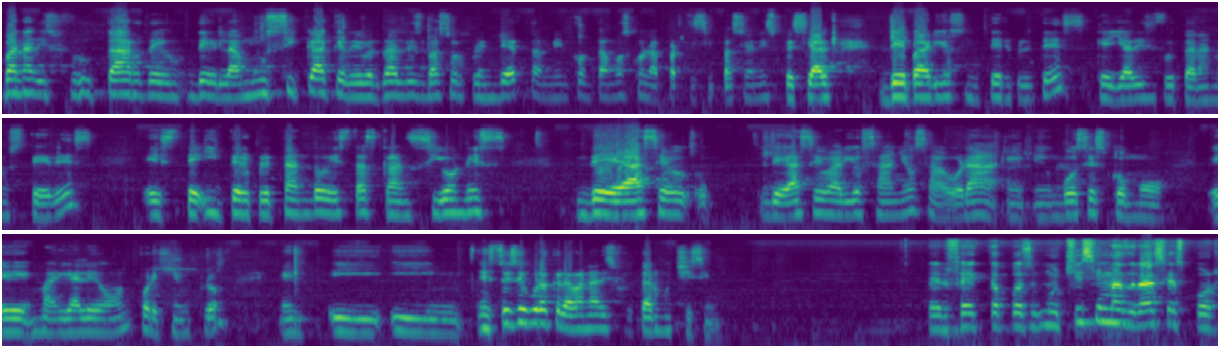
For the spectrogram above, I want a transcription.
van a disfrutar de, la música que de verdad les va a sorprender. También contamos con la participación especial de varios intérpretes que ya disfrutarán ustedes, este, interpretando estas canciones de hace, de hace varios años, ahora en, voces como eh, María León, por ejemplo y, estoy segura que la van a disfrutar muchísimo. Perfecto, pues muchísimas gracias por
